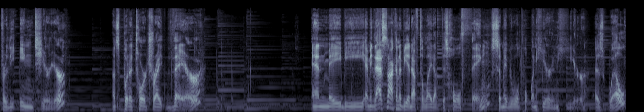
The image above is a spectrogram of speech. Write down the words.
for the interior. Let's put a torch right there. And maybe, I mean, that's not going to be enough to light up this whole thing. So maybe we'll put one here and here as well.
